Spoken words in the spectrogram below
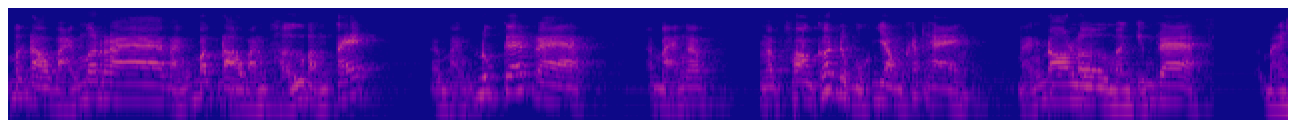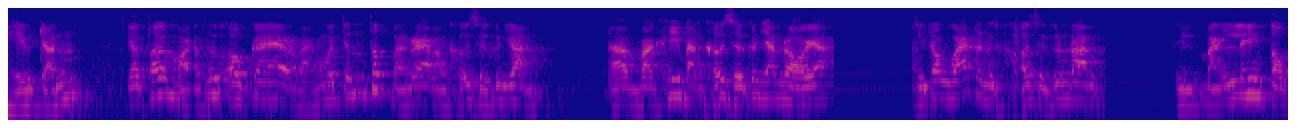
Bắt đầu bạn mới ra bạn bắt đầu bạn thử bạn test bạn đúc kết ra. Bạn à, à, focus được một dòng khách hàng bạn đo lường bạn kiểm tra bạn hiệu chỉnh cho tới mọi thứ ok rồi bạn mới chính thức bạn ra bạn khởi sự kinh doanh. À, và khi bạn khởi sự kinh doanh rồi á thì trong quá trình khởi sự kinh doanh thì bạn liên tục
